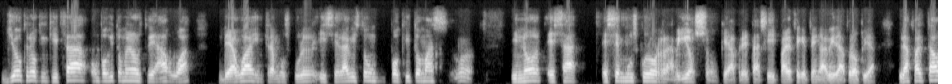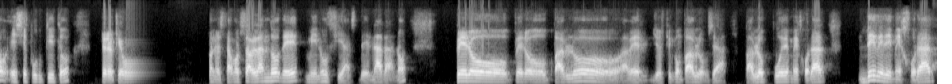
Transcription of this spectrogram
yo creo que quizá un poquito menos de agua, de agua intramuscular y se le ha visto un poquito más y no ese músculo rabioso que aprieta así parece que tenga vida propia. Le ha faltado ese puntito, pero que, bueno, estamos hablando de minucias, de nada, ¿no? Pero, pero Pablo, a ver, yo estoy con Pablo, o sea, Pablo puede mejorar, debe de mejorar,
